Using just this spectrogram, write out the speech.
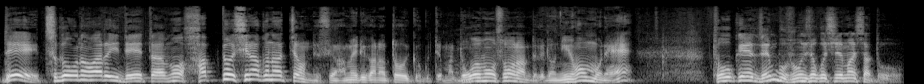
で、都合の悪いデータも発表しなくなっちゃうんですよ、アメリカの当局って。まあ、どこもそうなんだけど、日本もね、統計全部粉飾してましたと。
